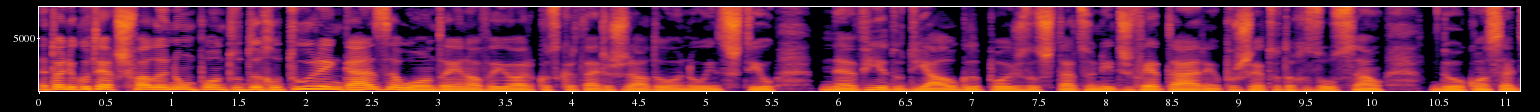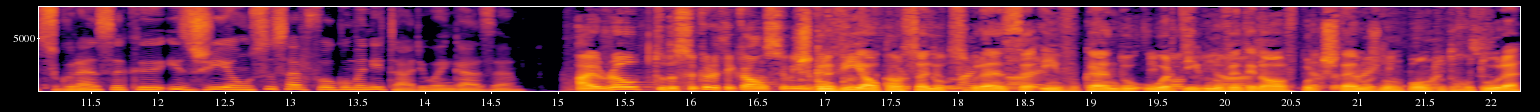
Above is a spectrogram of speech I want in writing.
António Guterres fala num ponto de ruptura em Gaza, onde em Nova Iorque o secretário-geral da ONU insistiu na via do diálogo depois dos Estados Unidos vetarem o projeto de resolução do Conselho de Segurança que exigia um cessar-fogo humanitário em Gaza. Escrevi ao Conselho de Segurança invocando o artigo 99 porque estamos num ponto de ruptura.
